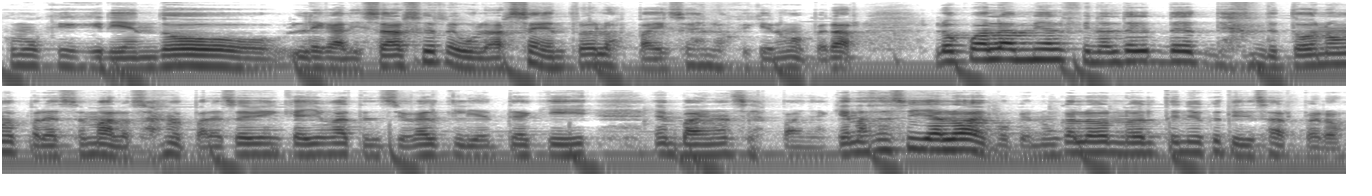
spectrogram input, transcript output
como que queriendo legalizarse y regularse dentro de los países en los que quieren operar. Lo cual a mí al final de, todo no me parece mal, o sea, me parece bien que haya una atención al cliente aquí en Binance España, que no sé si ya lo hay, porque nunca lo, he tenido que utilizar, pero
